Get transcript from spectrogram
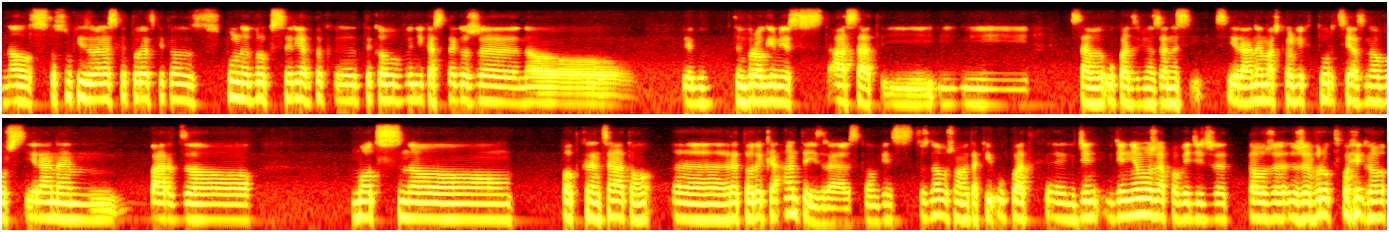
No, stosunki izraelsko-tureckie to wspólny wróg Syria, to tylko wynika z tego, że no, jakby tym wrogiem jest Assad i, i, i cały układ związany z, z, Iranem, aczkolwiek Turcja znowuż z Iranem bardzo mocno podkręcała tą e, retorykę antyizraelską, więc tu znowuż mamy taki układ, e, gdzie, gdzie nie można powiedzieć, że to, że, że wróg twojego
